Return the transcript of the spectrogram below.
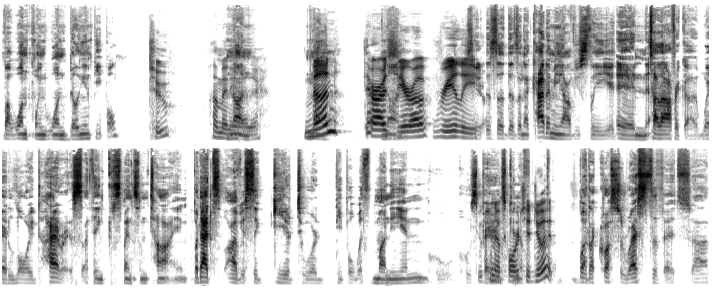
about 1.1 billion people? Two? How many None. are there? None? None? There are None. zero, really. Zero. There's, a, there's an academy, obviously, in South Africa where Lloyd Harris, I think, spent some time. But that's obviously geared toward people with money and who, whose who can afford can to do it. But across the rest of it, uh,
